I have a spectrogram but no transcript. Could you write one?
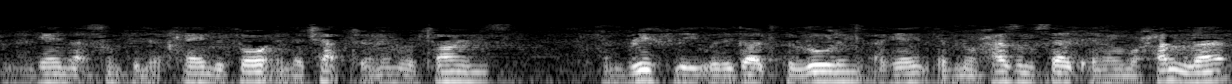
And again, that's something that came before in the chapter a number of times. And briefly, with regard to the ruling, again, Ibn Hazm said in Al-Muhalla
